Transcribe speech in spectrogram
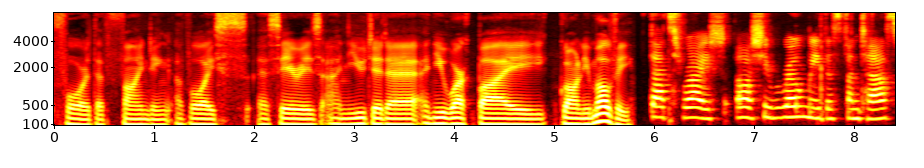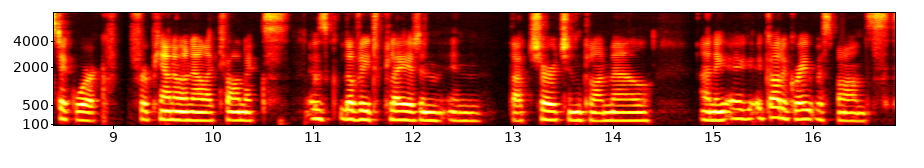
for the Finding a Voice uh, series, and you did a, a new work by Gráinne Mulvey. That's right. Oh, she wrote me this fantastic work for piano and electronics. It was lovely to play it in, in that church in Clonmel and it, it, got a great response.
